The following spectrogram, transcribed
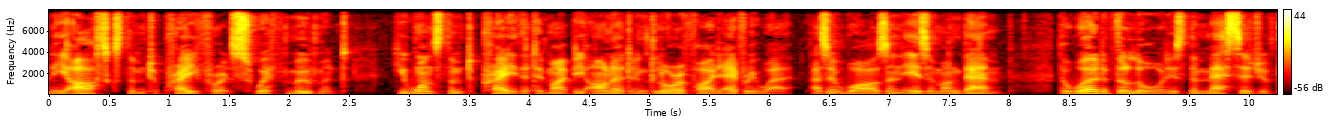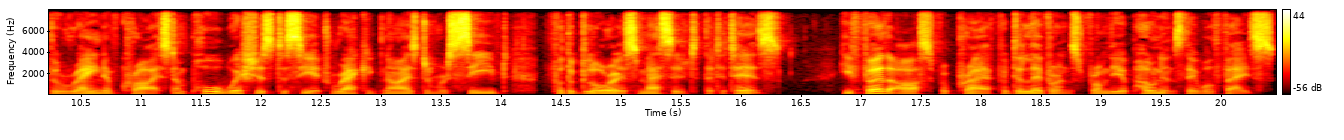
and he asks them to pray for its swift movement. He wants them to pray that it might be honoured and glorified everywhere, as it was and is among them. The word of the Lord is the message of the reign of Christ, and Paul wishes to see it recognized and received for the glorious message that it is. He further asks for prayer for deliverance from the opponents they will face.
